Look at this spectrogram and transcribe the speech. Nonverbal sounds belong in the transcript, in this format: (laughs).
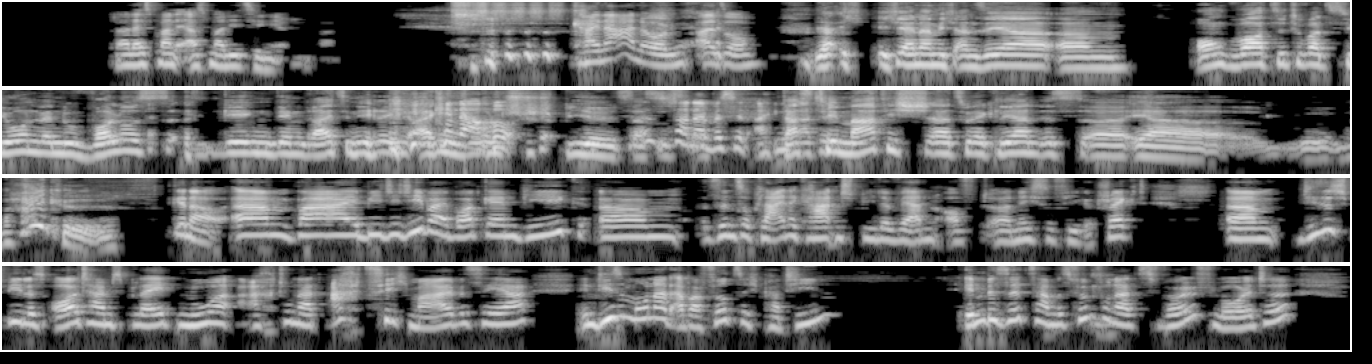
Da lässt man erstmal die Zehnjährigen ran. (laughs) Keine Ahnung. Also, ja, ich, ich erinnere mich an sehr ähm, Onkward-Situationen, wenn du Wollus gegen den 13-jährigen (laughs) eigenen Genau. Spielst. das, ist schon ein bisschen Das eigenartig. thematisch äh, zu erklären ist äh, eher äh, heikel. Genau. Ähm, bei BGG, bei Board Game Geek, ähm, sind so kleine Kartenspiele, werden oft äh, nicht so viel getrackt. Ähm, dieses Spiel ist all times played nur 880 Mal bisher. In diesem Monat aber 40 Partien. Im Besitz haben es 512 Leute.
